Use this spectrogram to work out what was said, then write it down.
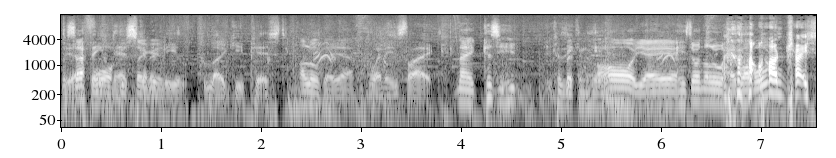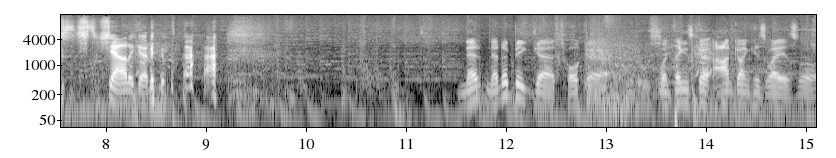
The yeah, I Seth think walk is Ned's so gonna good. be low key pissed A little bit, yeah. when he's like, No, because he. 'Cause he but- can hear. Oh yeah, yeah. He's doing the little head wobble. Andre's shouting at him. Ned, Ned a big uh, talker when things go aren't going his way as well.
